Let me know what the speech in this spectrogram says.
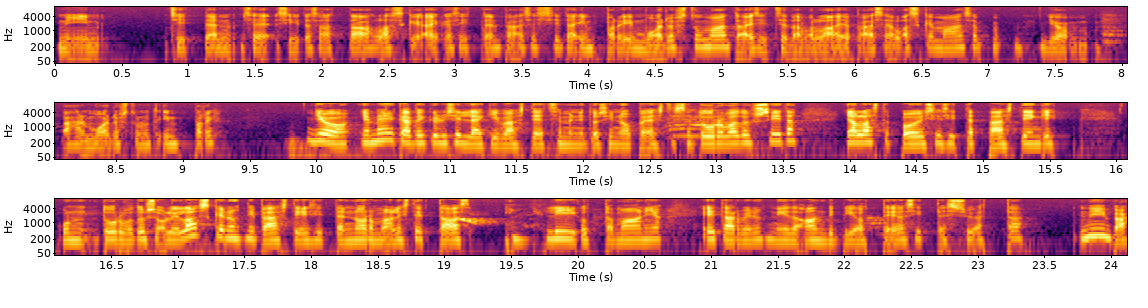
Niin sitten se siitä saattaa laskea eikä sitten pääse sitä imppariin muodostumaan, tai sitten se tavallaan jo pääsee laskemaan se jo vähän muodostunut imppari. Joo, ja meillä kävi kyllä silleen kivasti, että se meni tosi nopeasti se turvotus siitä jalasta pois, ja sitten päästiinkin, kun turvotus oli laskenut, niin päästiin sitten normaalisti taas liikuttamaan, ja ei tarvinnut niitä antibiootteja sitten syöttää. Niinpä.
